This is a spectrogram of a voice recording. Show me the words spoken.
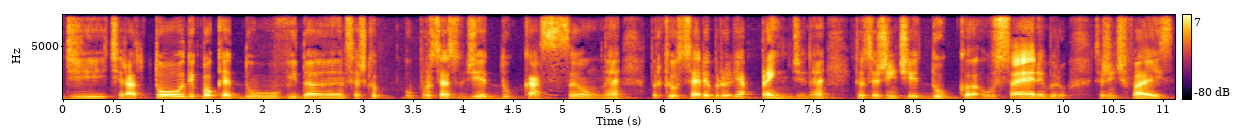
de tirar toda e qualquer dúvida antes. Acho que o, o, processo de educação, né? Porque o cérebro, ele aprende, né? Então, se a gente educa o cérebro, se a gente faz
